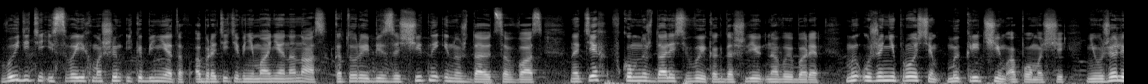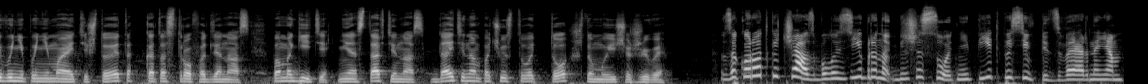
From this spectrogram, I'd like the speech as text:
выйдите из своих машин и кабинетов, обратите внимание на нас, которые беззащитны и нуждаются в вас, на тех, в ком нуждались вы, когда шли на выборы. Мы уже не просим, мы кричим о помощи. Неужели вы не понимаете, что это катастрофа для нас? Помогите, не оставьте нас, дайте нам почувствовать то, что мы еще живы. За короткий час було зібрано більше сотні підписів під зверненням.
